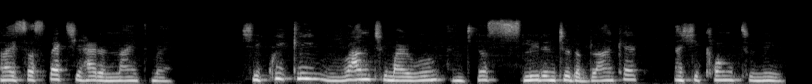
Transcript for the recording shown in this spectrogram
and I suspect she had a nightmare. She quickly ran to my room and just slid into the blanket, and she clung to me.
